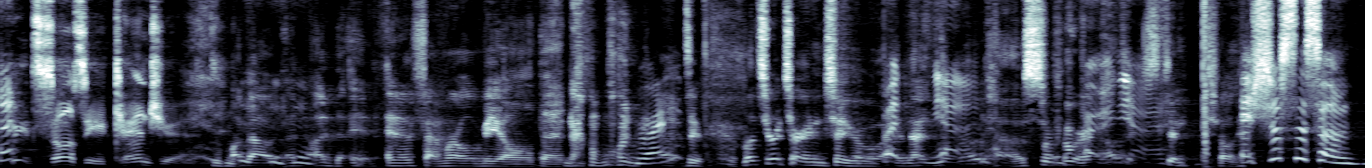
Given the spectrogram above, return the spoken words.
bit saucy tangent. about an, an, an ephemeral meal that one Right? to. Let's return to But, uh, yeah. Roadhouse where But, yeah. can. It's just this um,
